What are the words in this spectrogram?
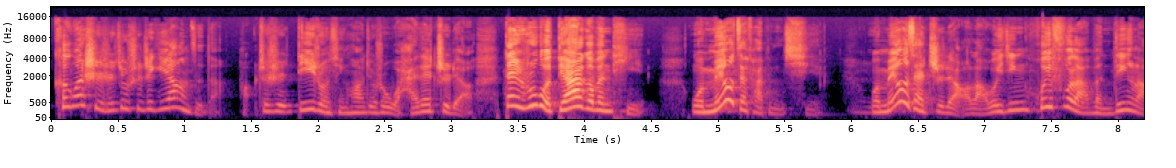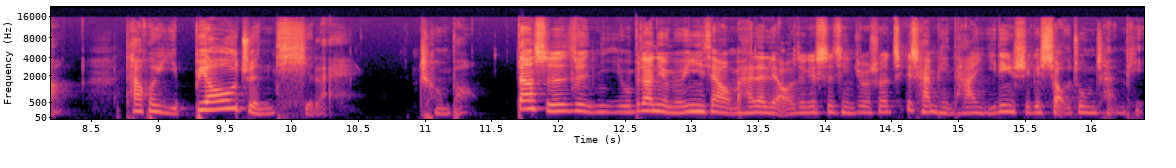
客观事实就是这个样子的。好，这是第一种情况，就是我还在治疗。但如果第二个问题，我没有在发病期，我没有在治疗了，我已经恢复了，稳定了。他会以标准体来承保。当时就你，我不知道你有没有印象，我们还在聊这个事情，就是说这个产品它一定是一个小众产品。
